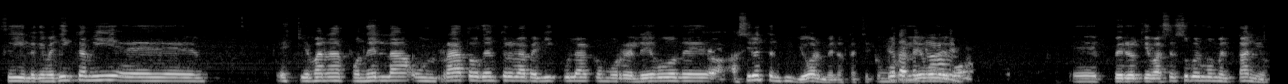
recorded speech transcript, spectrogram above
sí, lo que me tinca a mí eh, es que van a ponerla un rato dentro de la película como relevo de, así lo entendí yo al menos, ¿cachai? Como yo relevo de, eh, pero que va a ser súper momentáneo.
